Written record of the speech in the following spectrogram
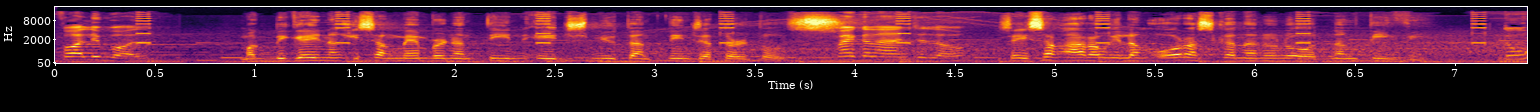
Volleyball. magbigay ng isang member ng Teenage Mutant Ninja Turtles. Michelangelo. Sa isang araw, ilang oras ka nanonood ng TV? Two.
